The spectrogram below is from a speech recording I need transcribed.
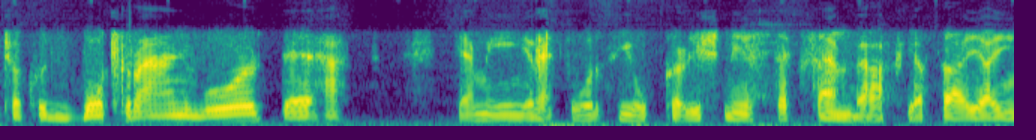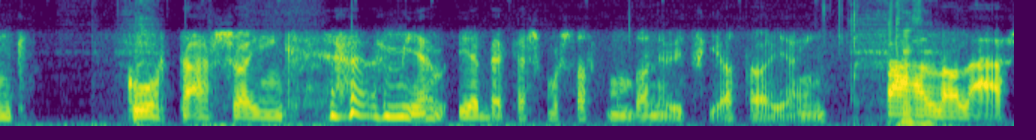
csak, hogy botrány volt, de hát kemény retorziókkal is néztek szembe a fiataljaink, kortársaink. Milyen érdekes most azt mondani, hogy fiataljaink. Vállalás,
